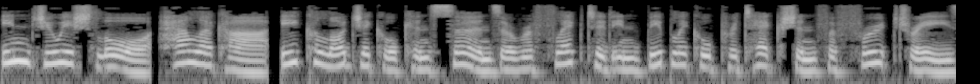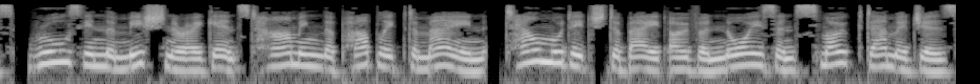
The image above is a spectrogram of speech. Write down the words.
In Jewish law halakha, ecological concerns are reflected in biblical protection for fruit trees, rules in the Mishnah against harming the public domain, Talmudic debate over noise and smoke damages,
